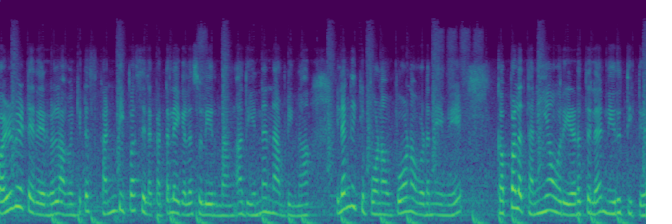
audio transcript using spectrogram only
பழுவேட்டரையர்கள் அவங்க கண்டிப்பாக சில கட்டளைகளை சொல்லியிருந்தாங்க. அது என்னென்ன அப்படின்னா இலங்கைக்கு போன போன உடனேவே கப்பலை தனியாக ஒரு இடத்துல நிறுத்திட்டு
